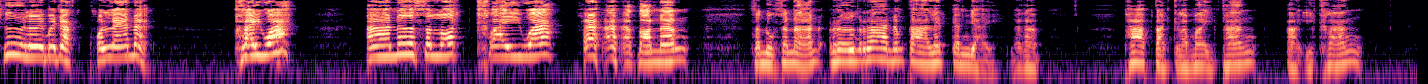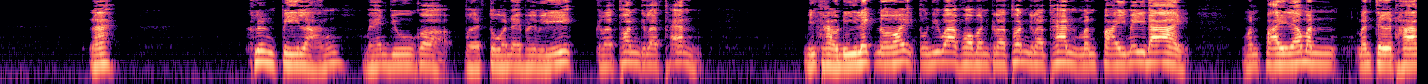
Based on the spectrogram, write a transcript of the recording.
ชื่อเลยมาจากฮอลแลนด์น่ะ ใครวะ อาร์เนอร์สล็อตใครวะ ตอนนั้น สนุกสนานเริงร่าน้ำตาเล็ดกันใหญ่นะครับ ภาพตัดกลับมาอีกครั้งอะอีกครั้ง นะ ครึ่งปีหลัง แมนยูก็เปิดตัวในพรีเมียร์ลีกกระท่อนกระแท่น มีข่าวดีเล็กน้อย ตรงที่ว่าพอมันกระท่อนกระแท่นมันไปไม่ได้ มันไปแล้วมันมันเจอทาง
